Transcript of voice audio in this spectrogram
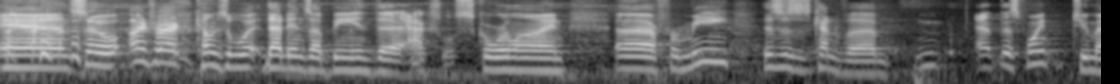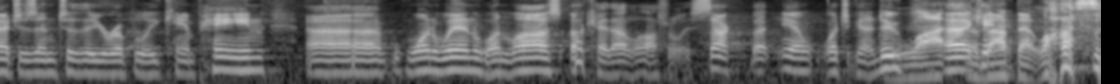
And so Eintracht comes away, that ends up being the actual scoreline. Uh, for me, this is kind of a, at this point, two matches into the Europa League campaign. Uh, one win, one loss. Okay, that loss really sucked, but you know what you're gonna do. A lot Uh, about that loss.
